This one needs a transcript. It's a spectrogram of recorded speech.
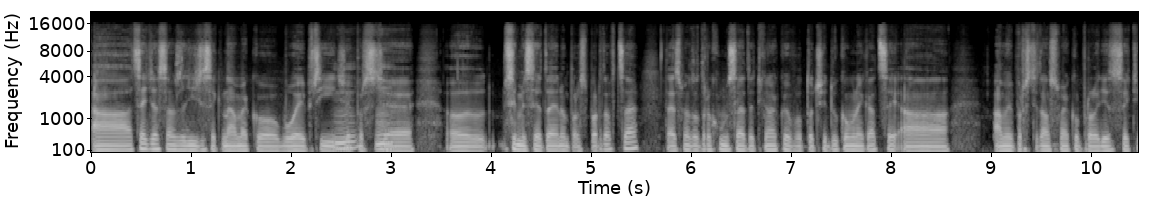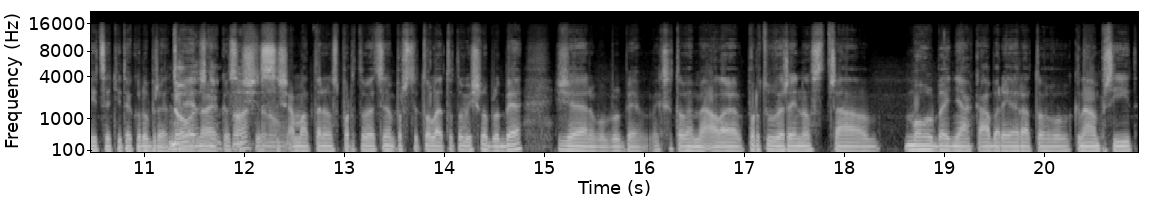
a cítil jsem z lidí, že se k nám jako bojí přijít, mm-hmm. že prostě mm-hmm. uh, si myslí, že to je jenom pro sportovce, tak jsme to trochu museli teď jako otočit tu komunikaci a a my prostě tam jsme jako pro lidi, co se chtějí cítit jako dobře. No, to je jedno, jako no, jsi, no. jsi amatér nebo sportovec, no prostě to léto to vyšlo blbě, že, nebo blbě, jak se to veme, ale pro tu veřejnost třeba mohl být nějaká bariéra toho k nám přijít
